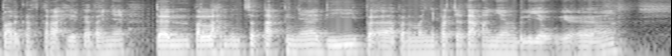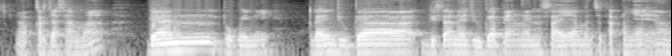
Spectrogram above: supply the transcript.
paragraf terakhir katanya dan telah mencetaknya di apa namanya percetakan yang beliau ya, uh, kerjasama. Dan buku ini dan juga di sana juga pengen saya mencetaknya yang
